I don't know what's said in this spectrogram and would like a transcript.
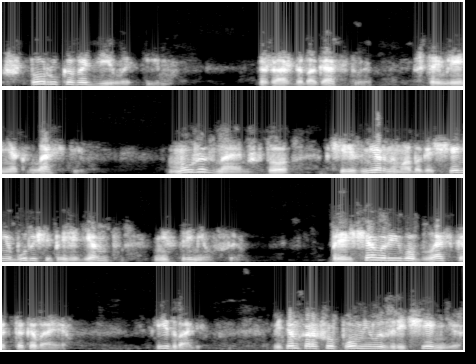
Что руководило им? Жажда богатства? Стремление к власти? Мы уже знаем, что к чрезмерному обогащению будущий президент не стремился. Прельщала ли его власть как таковая? Едва ли. Ведь он хорошо помнил изречение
